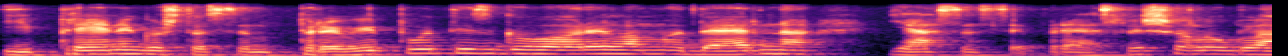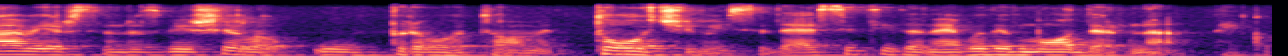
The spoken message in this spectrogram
i pre nego što sam prvi put izgovorila moderna, ja sam se preslišala u glavi jer sam razmišljala upravo o tome. To će mi se desiti da ne bude moderna, nego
